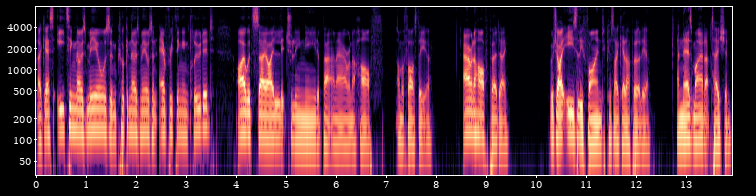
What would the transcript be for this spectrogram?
I guess eating those meals and cooking those meals and everything included, I would say I literally need about an hour and a half. I'm a fast eater. Hour and a half per day, which I easily find because I get up earlier. And there's my adaptation.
